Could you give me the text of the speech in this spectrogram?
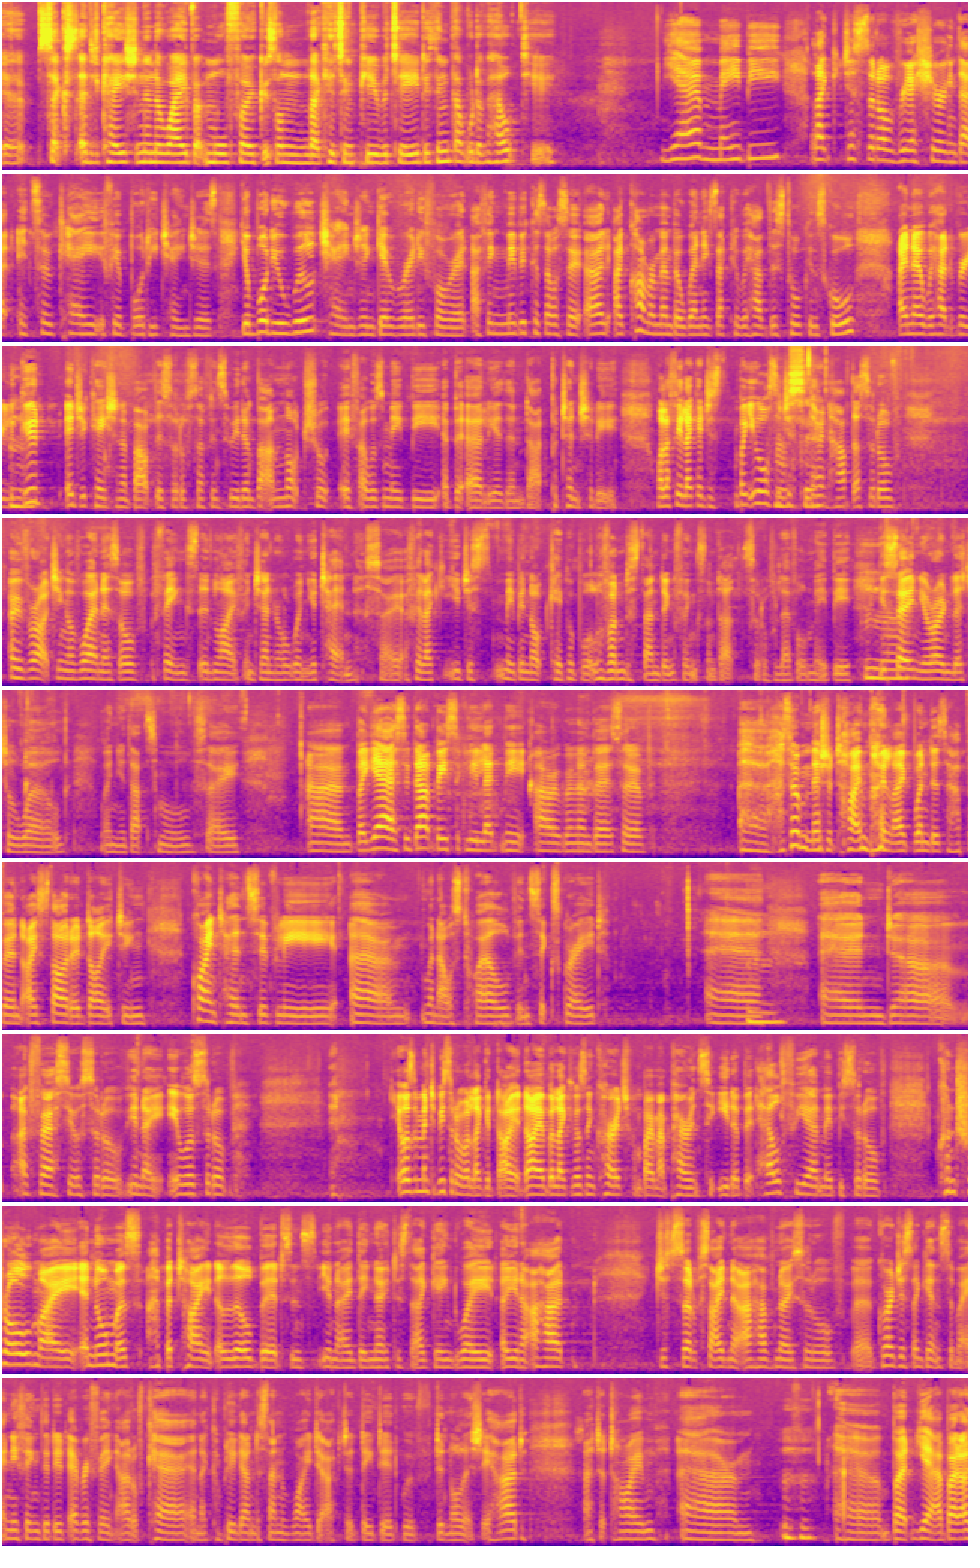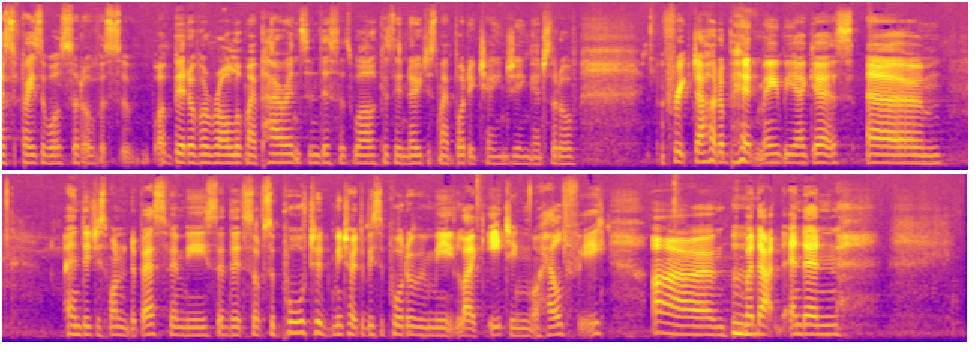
yeah, sex education in a way, but more focus on like hitting puberty. Do you think that would have helped you? Yeah, maybe like just sort of reassuring that it's okay if your body changes. Your body will change and get ready for it. I think maybe because I was so early, I can't remember when exactly we had this talk in school. I know we had really mm. good education about this sort of stuff in Sweden, but I'm not sure if I was maybe a bit earlier than that potentially. Well, I feel like I just, but you also I just see. don't have that sort of overarching awareness of things in life in general when you're 10. So I feel like you're just maybe not capable of understanding things on that sort of level, maybe. You're so in your own little world when you're that small. So, um, but yeah, so that basically led me, I remember sort of. Uh, I sort of measured time by like when this happened. I started dieting quite intensively um, when I was 12 in sixth grade. Uh, mm and uh, at first it was sort of you know it was sort of it wasn't meant to be sort of like a diet diet but like it was encouraged by my parents to eat a bit healthier maybe sort of control my enormous appetite a little bit since you know they noticed that i gained weight uh, you know i had just sort of side note, I have no sort of uh, grudges against them or anything. They did everything out of care, and I completely understand why they acted they did with the knowledge they had at the time. Um, Mm-hmm. Uh, but yeah, but I suppose there was sort of a, a, bit of a role of my parents in this as well because they noticed my body changing and sort of freaked out a bit, maybe I guess. Um, and they just wanted the best for me, so they sort of supported me, tried to be supportive of me, like eating more healthy. Um, mm. But that, and then,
